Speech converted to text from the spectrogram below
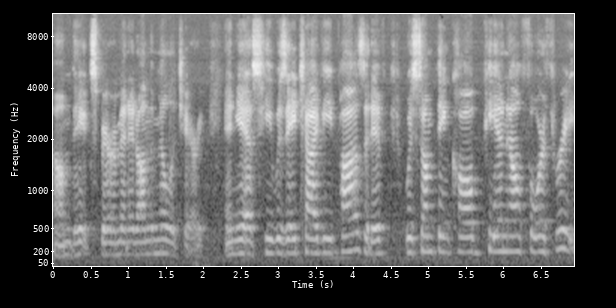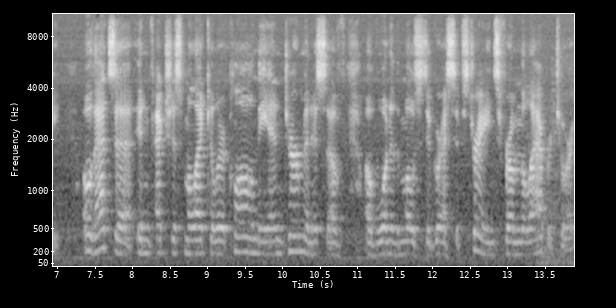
Um, they experimented on the military. And yes, he was HIV positive with something called PNL43, oh, that's an infectious molecular clone, the N terminus of, of one of the most aggressive strains from the laboratory.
